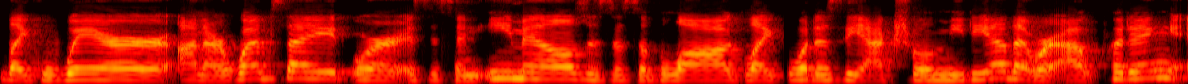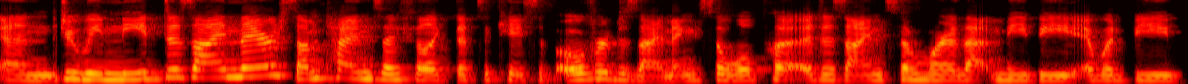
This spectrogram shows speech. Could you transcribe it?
like where on our website or is this in emails? Is this a blog? Like what is the actual media that we're outputting? And do we need design there? Sometimes i feel like that's a case of over designing so we'll put a design somewhere that maybe it would be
